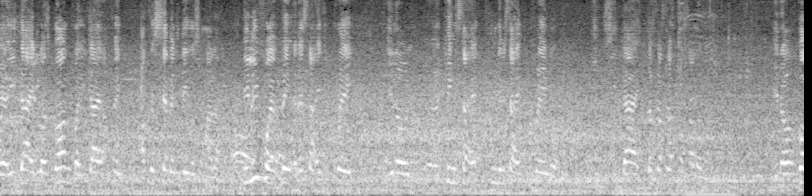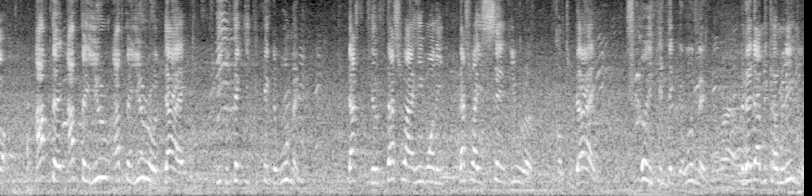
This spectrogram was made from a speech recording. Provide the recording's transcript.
Yeah, he died. He was born, but he died, I think, after seven days or something like that. He lived for a bit and then started to pray. You know, uh, King started, King David started to pray, but he, died. That's, that's, that's not Solomon. You know, but after after you after Uriah died, he could take he could take the woman. That's the, that's why he wanted. That's why he sent Uriah for to die, so he can take the woman. But then that become legal.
